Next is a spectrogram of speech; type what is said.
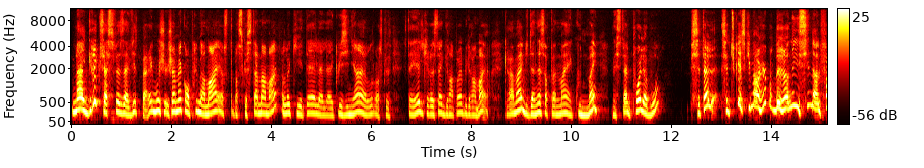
Malgré que ça se faisait vite, pareil. Moi, je n'ai jamais compris ma mère, parce que c'était ma mère là, qui était la, cuisinière, parce que c'était elle qui restait avec grand-père et grand-mère. Grand-mère lui donnait certainement un coup de main, mais c'était le poêle à bois. Puis c'était, sais-tu qu'est-ce qu'il mangeait pour déjeuner ici, dans le fond?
